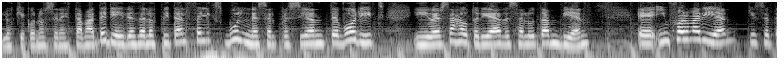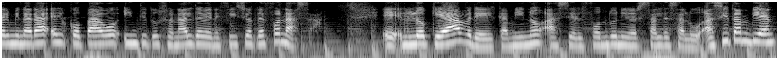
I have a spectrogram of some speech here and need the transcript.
los que conocen esta materia. Y desde el Hospital Félix Bulnes, el presidente Boric y diversas autoridades de salud también eh, informarían que se terminará el copago institucional de beneficios de FONASA. Eh, lo que abre el camino hacia el Fondo Universal de Salud. Así también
